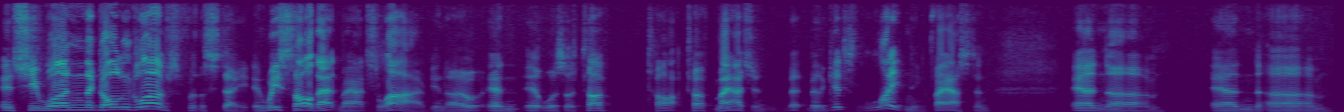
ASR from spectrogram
and she won the Golden Gloves for the state, and we saw that match live, you know, and it was a tough, tough, tough match, and but, but it gets lightning fast, and and um, and um,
